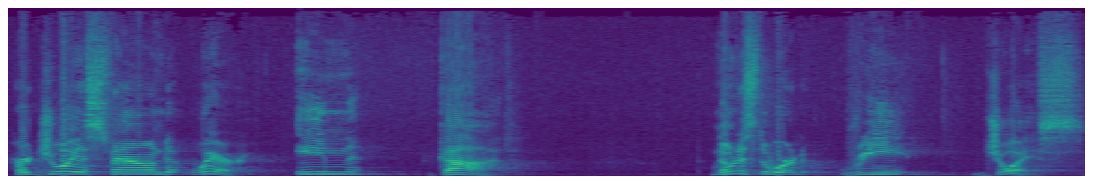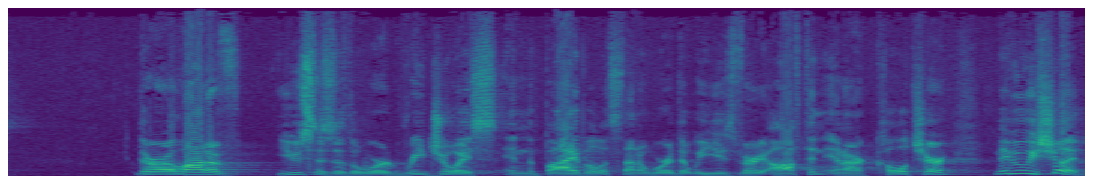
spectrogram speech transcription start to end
Her joy is found where? In God. Notice the word rejoice. There are a lot of uses of the word rejoice in the Bible. It's not a word that we use very often in our culture. Maybe we should.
